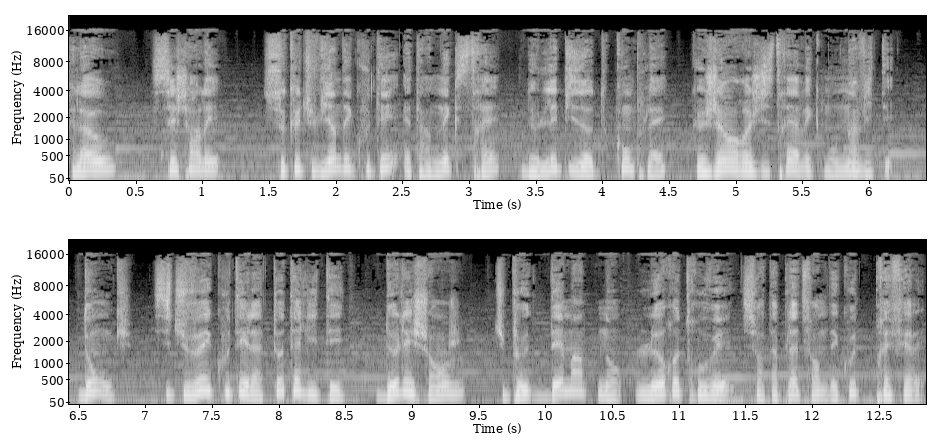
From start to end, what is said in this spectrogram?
Hello, c'est Charlie. Ce que tu viens d'écouter est un extrait de l'épisode complet que j'ai enregistré avec mon invité. Donc, si tu veux écouter la totalité de l'échange, tu peux dès maintenant le retrouver sur ta plateforme d'écoute préférée.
